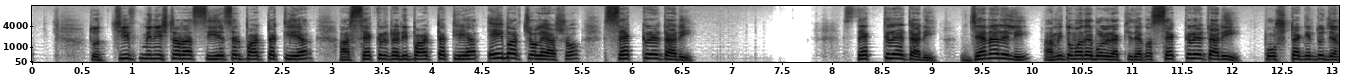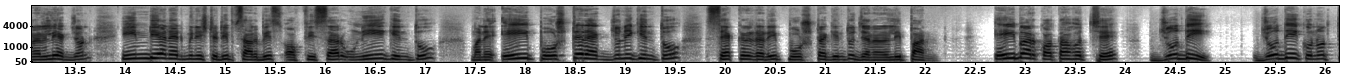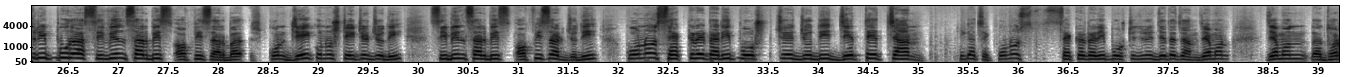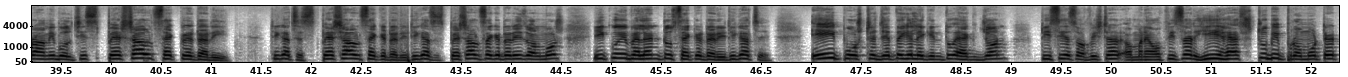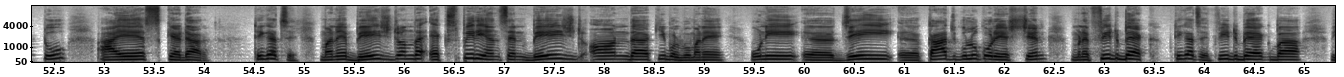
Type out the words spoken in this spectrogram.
তো চিফ মিনিস্টার আর সিএস এর পার্টটা ক্লিয়ার আর সেক্রেটারি পার্টটা ক্লিয়ার এইবার চলে আসো সেক্রেটারি সেক্রেটারি জেনারেলি আমি তোমাদের বলে রাখছি, দেখো সেক্রেটারি পোস্টটা কিন্তু জেনারেলি একজন ইন্ডিয়ান অ্যাডমিনিস্ট্রেটিভ সার্ভিস অফিসার উনি কিন্তু মানে এই পোস্টের একজনই কিন্তু সেক্রেটারি পোস্টটা কিন্তু জেনারেলি পান। এইবার কথা হচ্ছে, যদি যদি কোনো ত্রিপুরা সিভিল সার্ভিস অফিসার বা কোন যে কোনো স্টেটের যদি সিভিল সার্ভিস অফিসার যদি কোনো সেক্রেটারি পোস্টে যদি যেতে চান, ঠিক আছে, কোনো সেক্রেটারি পোস্টে যদি যেতে চান, যেমন যেমন ধরো আমি বলছি স্পেশাল সেক্রেটারি, ঠিক আছে, স্পেশাল সেক্রেটারি, ঠিক আছে, special secretary is almost equivalent to secretary ঠিক আছে। এই পোস্টে যেতে গেলে কিন্তু একজন টিসিএস অফিসার মানে officer he has to be promoted to IAS cadre. ঠিক আছে? মানে based on the experience and based on the কি বলব? মানে উনি যেই কাজগুলো করে এসছেন মানে ফিডব্যাক ঠিক আছে? ফিডব্যাক বা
